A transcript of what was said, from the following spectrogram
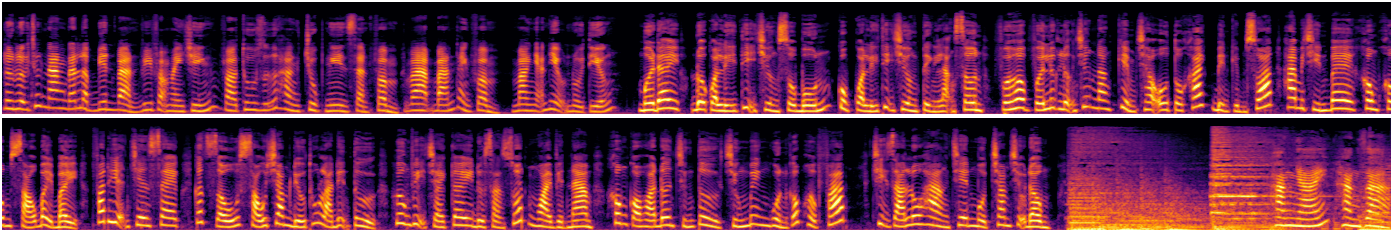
lực lượng chức năng đã lập biên bản vi phạm hành chính và thu giữ hàng chục nghìn sản phẩm và bán thành phẩm mang nhãn hiệu nổi tiếng. Mới đây, đội quản lý thị trường số 4, Cục Quản lý thị trường tỉnh Lạng Sơn phối hợp với lực lượng chức năng kiểm tra ô tô khách biển kiểm soát 29B00677 phát hiện trên xe cất giấu 600 điếu thuốc lá điện tử hương vị trái cây được sản xuất ngoài Việt Nam, không có hóa đơn chứng từ chứng minh nguồn gốc hợp pháp, trị giá lô hàng trên 100 triệu đồng. Hàng nhái, hàng giả,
